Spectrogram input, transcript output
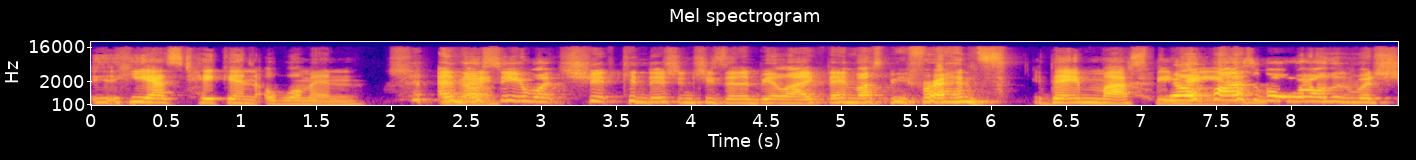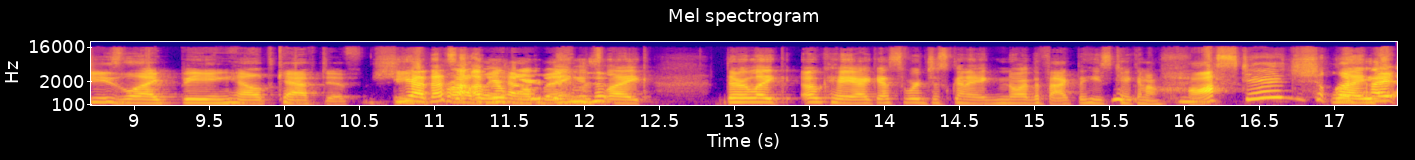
he has taken a woman And Okay. they'll see what shit condition she's in and be like, they must be friends. they must be no hanging. possible world in which she's like being held captive. She's yeah that's the probably other weird thing is like they're like okay i guess we're just gonna ignore the fact that he's taken a hostage Like, like,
